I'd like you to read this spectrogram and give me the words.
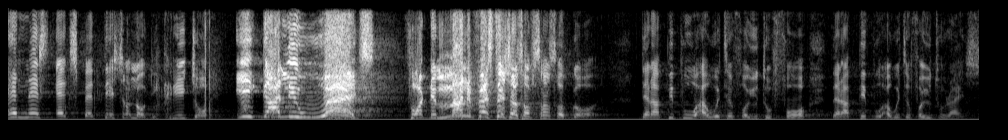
earnest expectation of the creature eagerly waits for the manifestations of sons of God. There are people who are waiting for you to fall. There are people who are waiting for you to rise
